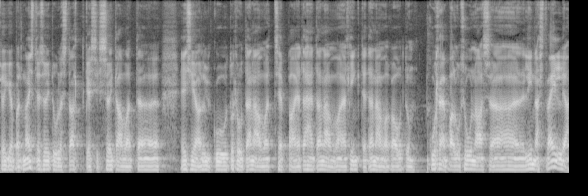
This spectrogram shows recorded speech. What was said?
kõigepealt naistesõidule start, kes siis sõidavad esialgu Turu tänavat, Sepa ja Tähe tänava ja Ringtee tänava kaudu Kurrepalu suunas linnast välja,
